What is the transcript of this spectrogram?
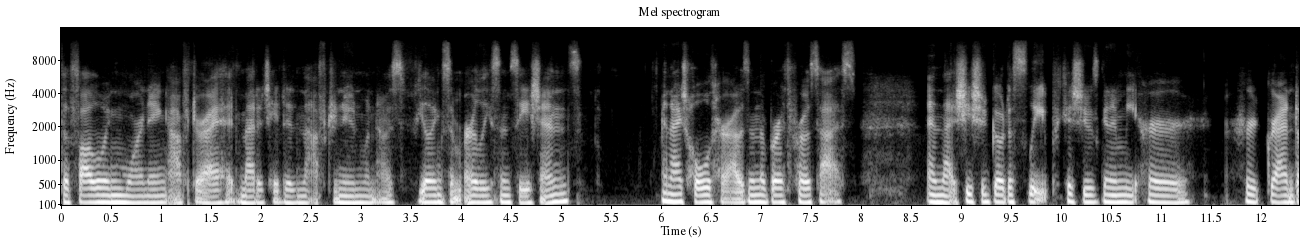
the following morning, after I had meditated in the afternoon when I was feeling some early sensations, and I told her I was in the birth process and that she should go to sleep because she was going to meet her her grand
